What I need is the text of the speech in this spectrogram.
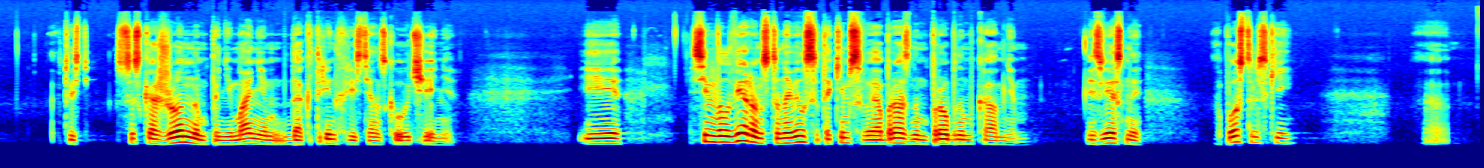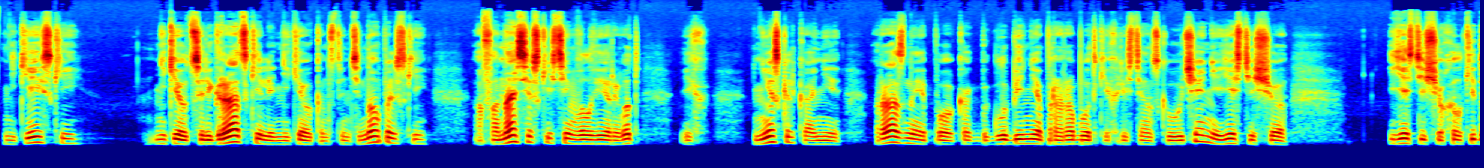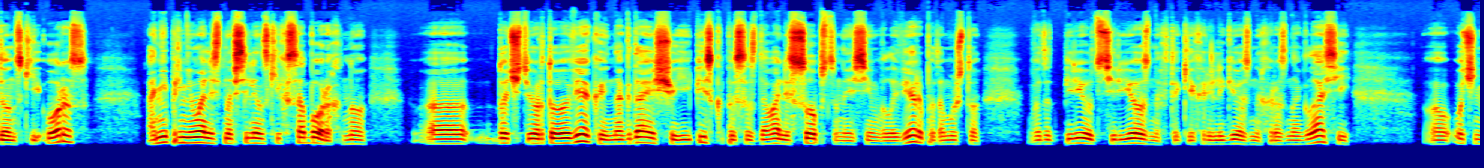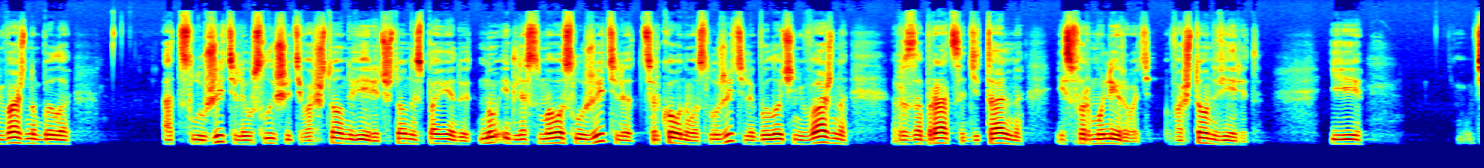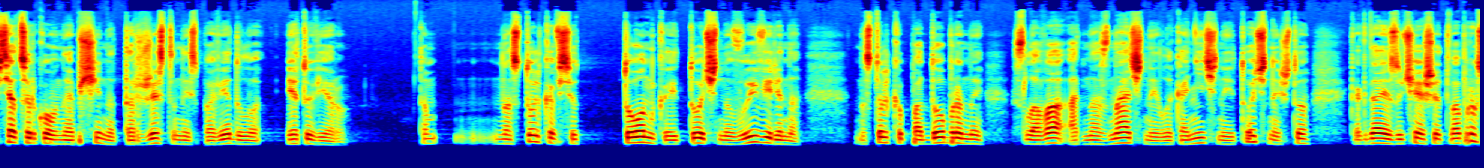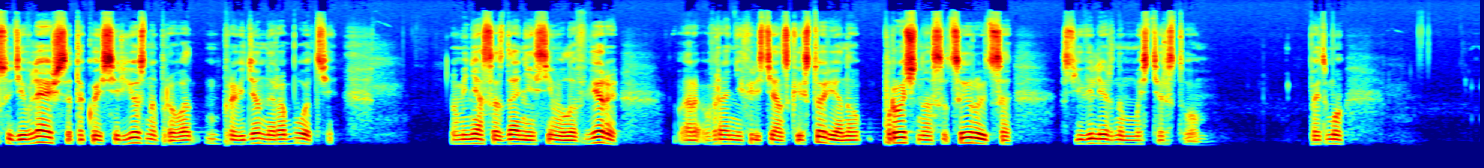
то есть с искаженным пониманием доктрин христианского учения. И символ веры, он становился таким своеобразным пробным камнем – известны апостольский, э, Никейский, Никео-Цареградский или Никео-Константинопольский, Афанасьевский символ веры. Вот их несколько, они разные по как бы глубине проработки христианского учения. Есть еще, есть еще Халкидонский Орос. Они принимались на Вселенских соборах, но э, до IV века иногда еще епископы создавали собственные символы веры, потому что в этот период серьезных таких религиозных разногласий э, очень важно было от служителя услышать, во что он верит, что он исповедует. Ну и для самого служителя, церковного служителя, было очень важно разобраться детально и сформулировать, во что он верит. И вся церковная община торжественно исповедовала эту веру. Там настолько все тонко и точно выверено, настолько подобраны слова однозначные, лаконичные и точные, что когда изучаешь этот вопрос, удивляешься такой серьезно проведенной работе. У меня создание символов веры в ранней христианской истории, оно прочно ассоциируется с ювелирным мастерством. Поэтому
